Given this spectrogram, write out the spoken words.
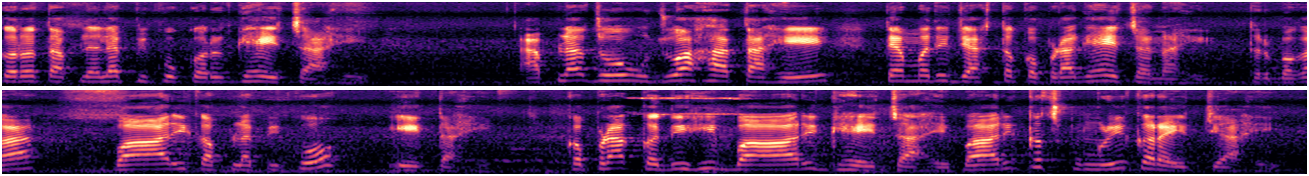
करत आपल्याला पिको करत घ्यायचा आहे. आपला जो उजवा हात आहे त्यामध्ये जास्त कपडा घ्यायचा नाही. तर बघा बारीक आपला पिको येत आहे. कपडा कधीही बारीक घ्यायचा आहे. बारीकच पुंगळी करायची आहे.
